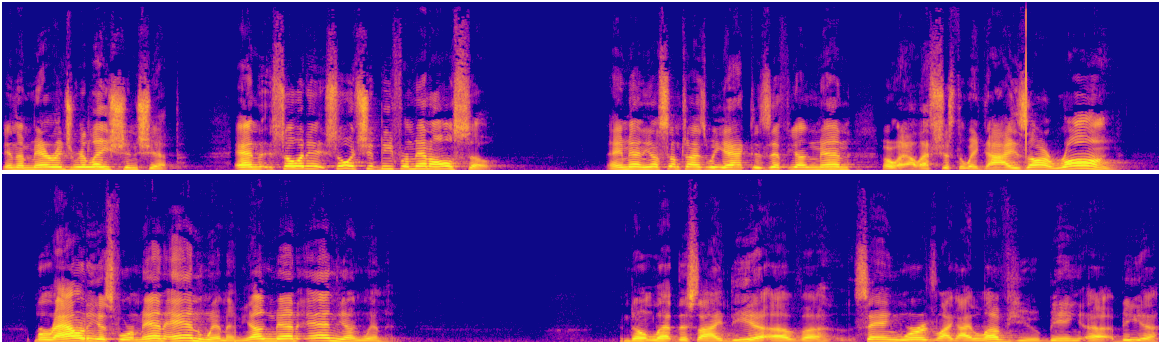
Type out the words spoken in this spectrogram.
in the marriage relationship. And so it, is, so it should be for men also. Amen. You know, sometimes we act as if young men, oh, well, that's just the way guys are. Wrong. Morality is for men and women, young men and young women. And don't let this idea of uh, saying words like "I love you" being uh, be a,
